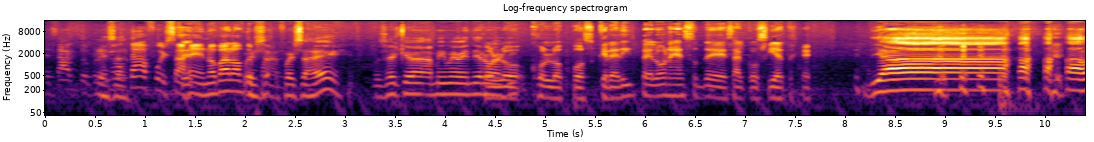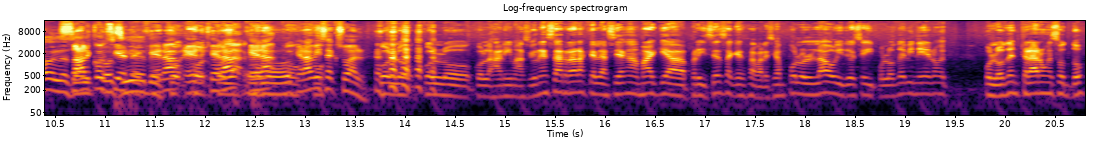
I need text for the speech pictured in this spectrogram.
Exacto, pero Esa. no estaba Fuerza. G, no Battle of the Fuerza, G. Pues es que a mí me vendieron. Con, los con los post-credit pelones esos de Salco 7. Diablo, Sarco 7, que era, Con- el- con- que era, con la- que era- con- que era con- bisexual. con, lo- con, lo- con las animaciones esas raras que le hacían a Mark y a Princesa que desaparecían por los lados y yo decía, ¿y por dónde vinieron? ¿Por dónde entraron esos dos?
